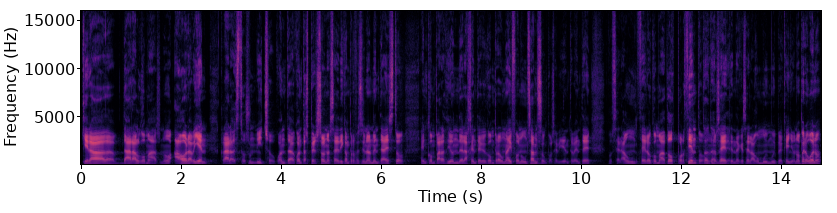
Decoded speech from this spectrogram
quiera dar algo más, ¿no? Ahora bien, claro, esto es un nicho. ¿Cuánta- ¿Cuántas personas se dedican profesionalmente a esto en comparación de la gente que compra un iPhone o un Samsung? Pues evidentemente pues será un 0,2%. No sé, tendrá que ser algo muy, muy pequeño, ¿no? Pero bueno,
